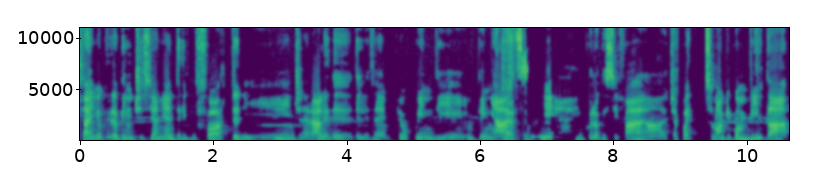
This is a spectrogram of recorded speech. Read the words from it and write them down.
Sai, io credo che non ci sia niente di più forte di, in generale de- dell'esempio, quindi impegnarsi Certo. in quello che si fa. Cioè, poi sono anche convinta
